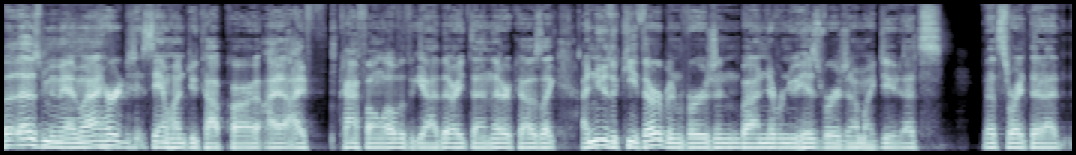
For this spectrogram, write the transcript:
that was me, man. When I heard Sam Hunt do Cop Car, I, I kind of fell in love with the guy right then and there because I was like, I knew the Keith Urban version, but I never knew his version. I'm like, dude, that's that's right there. That,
